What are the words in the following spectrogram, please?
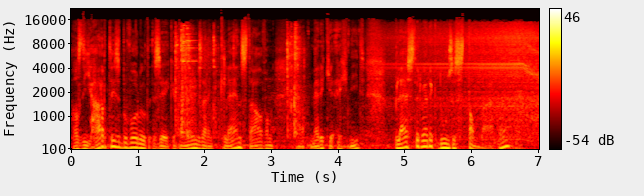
Als die hard is bijvoorbeeld, zeker. Dan nemen ze daar een klein staal van. Dat merk je echt niet. Pleisterwerk doen ze standaard. Hè.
